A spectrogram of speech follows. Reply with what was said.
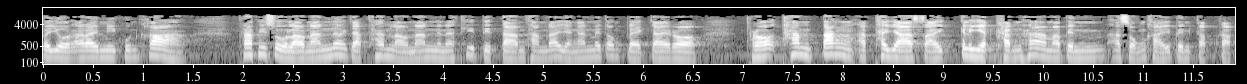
ประโยชน์อะไรมีคุณค่า พระพิสูจน์เหล่านั้นเนื่องจากท่านเหล่านั้นเนี่ยนะที่ติดตามทำได้อย่างนั้นไม่ต้องแปลกใจหรอก เพราะท่านตั้งอัธยาศัยเกลียดขันห้ามาเป็นอสงไขยเป็นกับกับ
